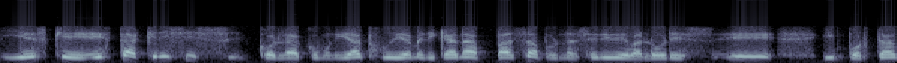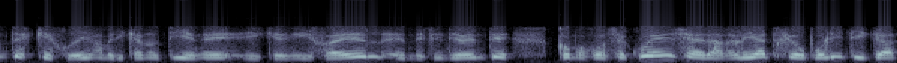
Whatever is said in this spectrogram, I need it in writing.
y es que esta crisis con la comunidad judía americana pasa por una serie de valores eh, importantes que el judaísmo americano tiene y que en Israel, en definitivamente, como consecuencia de la realidad geopolítica,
